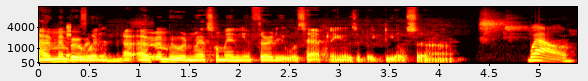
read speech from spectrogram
I remember It's- when I I remember when WrestleMania 30 was happening. It was a big deal. So Well,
